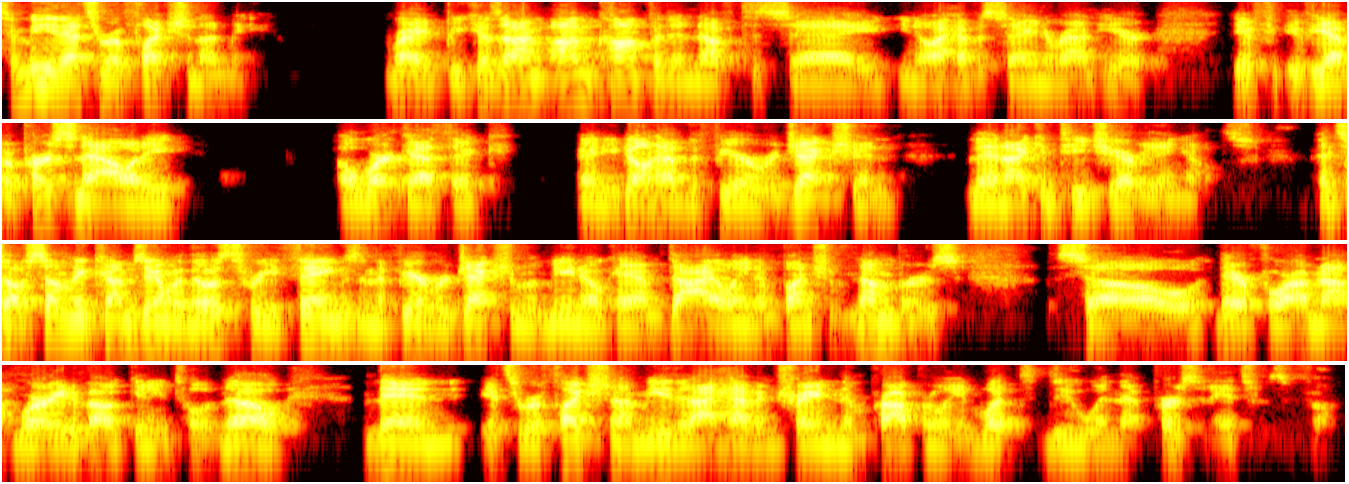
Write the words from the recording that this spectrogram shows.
to me that's a reflection on me, right? Because I'm I'm confident enough to say, you know, I have a saying around here: if if you have a personality, a work ethic, and you don't have the fear of rejection, then I can teach you everything else. And so if somebody comes in with those three things, and the fear of rejection would mean, okay, I'm dialing a bunch of numbers, so therefore I'm not worried about getting told no. Then it's a reflection on me that I haven't trained them properly and what to do when that person answers the phone.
